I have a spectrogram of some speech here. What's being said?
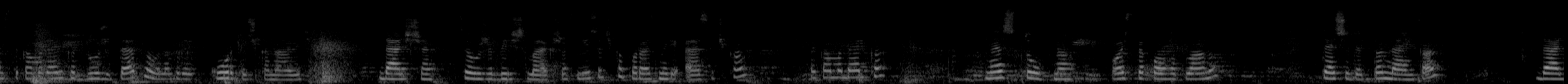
Ось така моделька, дуже тепла, вона буде курточка навіть. Далі, це вже більш легша флісочка по розмірі S. Така моделька. Наступна ось такого плану. Теж іде тоненька. Далі.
